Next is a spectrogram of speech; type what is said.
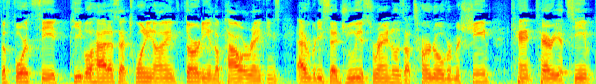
the fourth seed. People had us at 29, 30 in the power rankings. Everybody said Julius Randle is a turnover machine, can't carry a team.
